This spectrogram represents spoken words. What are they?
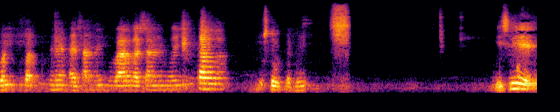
बड़ी पत्नी है। ऐसा नहीं हुआ वैसा नहीं हुआ ये लिखा होगा? उसके उत्तर में इसलिए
